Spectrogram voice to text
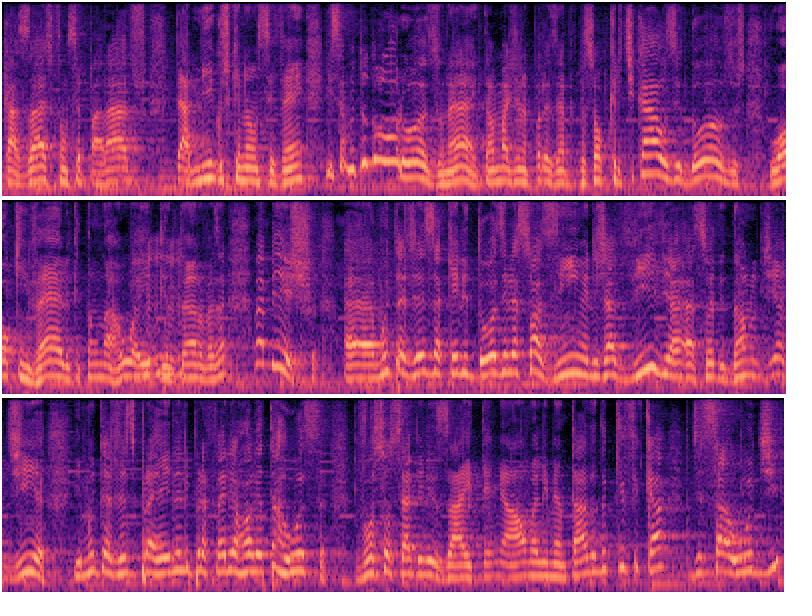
casais que estão separados, amigos que não se veem. Isso é muito doloroso, né? Então imagina, por exemplo, o pessoal criticar os idosos, o walking velho que estão na rua aí pintando, fazendo. Mas, bicho, é, muitas vezes aquele idoso ele é sozinho, ele já vive a, a solidão no dia a dia. E muitas vezes, para ele, ele prefere a roleta russa. Vou sociabilizar e ter minha alma alimentada do que ficar de saúde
